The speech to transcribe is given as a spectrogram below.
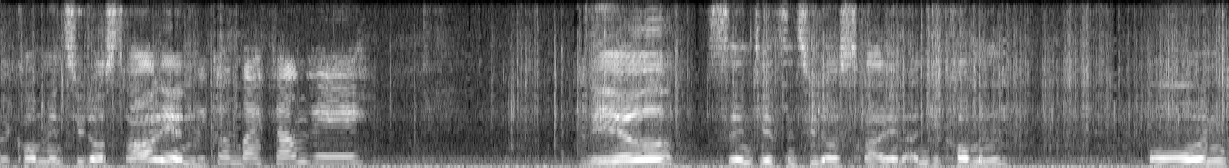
willkommen in Südaustralien. Willkommen bei Fernweh. Wir sind jetzt in Südaustralien angekommen und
